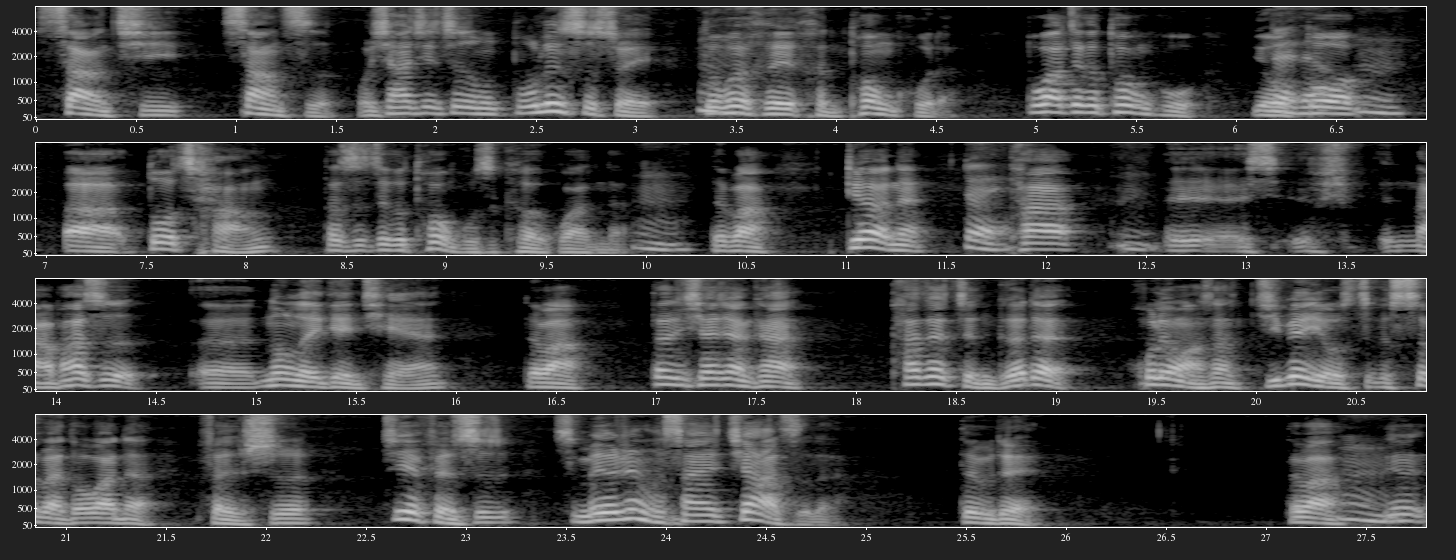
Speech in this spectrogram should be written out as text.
丧妻丧子，我相信这种不论是谁都会会很痛苦的。不管这个痛苦有多啊多长，但是这个痛苦是客观的，嗯，对吧？第二呢，对他，呃，哪怕是呃弄了一点钱，对吧？但你想想看，他在整个的互联网上，即便有这个四百多万的粉丝，这些粉丝是没有任何商业价值的，对不对？对吧？嗯，因为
